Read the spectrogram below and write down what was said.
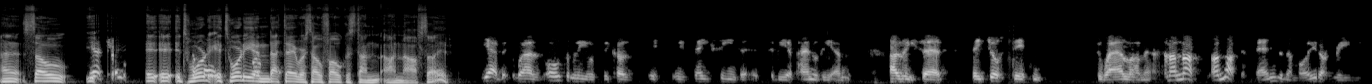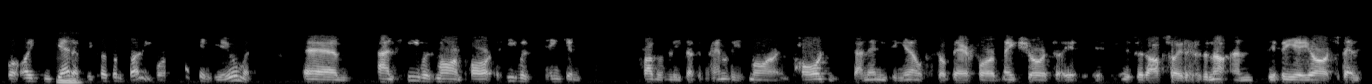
And so yeah, it, it's worry, it's worrying that they were so focused on, on offside. Yeah, but, well, ultimately it was because it, it, they seemed to, to be a penalty, and as he said, they just didn't dwell on it. And I'm not I'm not defending him either, really, but I can get mm. it because I'm sorry, we're fucking human. Um, and he was more important. He was thinking probably that the penalty is more important than anything else. So therefore, make sure it's it, it, is it offside or is it not. And the VAR spent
